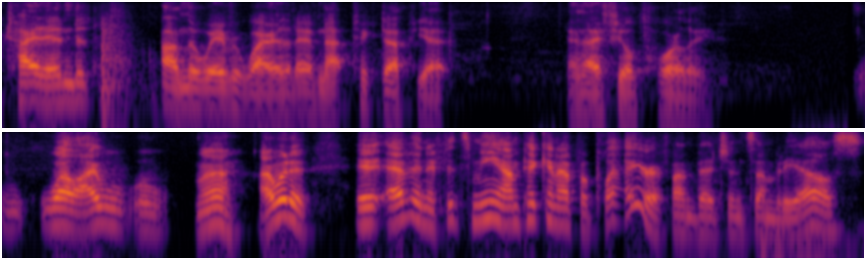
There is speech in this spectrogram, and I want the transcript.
tight end on the waiver wire that I have not picked up yet, and I feel poorly. Well, I uh, I would have Evan. If it's me, I'm picking up a player. If I'm benching somebody else.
